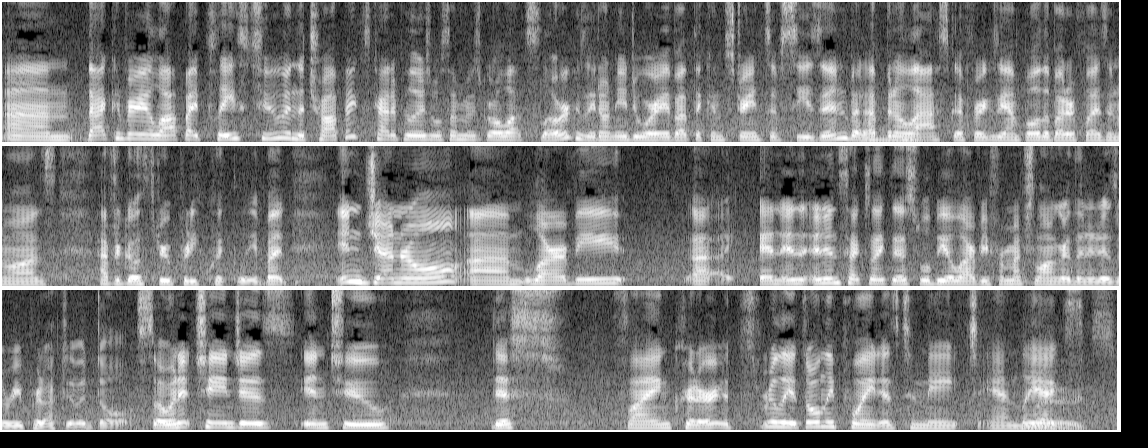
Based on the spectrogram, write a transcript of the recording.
Um, that can vary a lot by place too. In the tropics, caterpillars will sometimes grow a lot slower because they don't need to worry about the constraints of season. But up in Alaska, for example, the butterflies and moths have to go through pretty quickly. But in general, um, larvae uh, and an an insect like this will be a larvae for much longer than it is a reproductive adult. So when it changes into this flying critter, it's really its only point is to mate and lay eggs.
